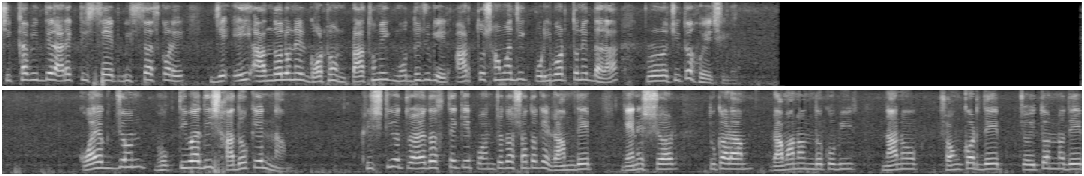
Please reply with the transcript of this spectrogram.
শিক্ষাবিদদের আরেকটি সেট বিশ্বাস করে যে এই আন্দোলনের গঠন প্রাথমিক মধ্যযুগের আর্থসামাজিক পরিবর্তনের দ্বারা প্ররোচিত হয়েছিল। কয়েকজন ভক্তিবাদী সাধকের নাম। খ্রিস্টীয় ত্রয়োদশ থেকে পঞ্চদশ শতকে রামদেব, জ্ঞানেশ্বর, তুকারাম, রামানন্দ কবির, নানক, শঙ্করদেব, চৈতন্যদেব,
